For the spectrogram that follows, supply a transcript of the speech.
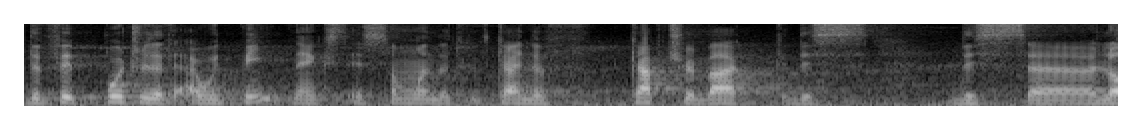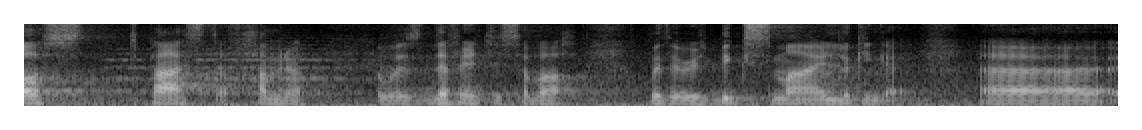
the portrait that I would paint next is someone that would kind of capture back this this uh, lost past of Hamra. It was definitely Sabah with her big smile, looking at, uh,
